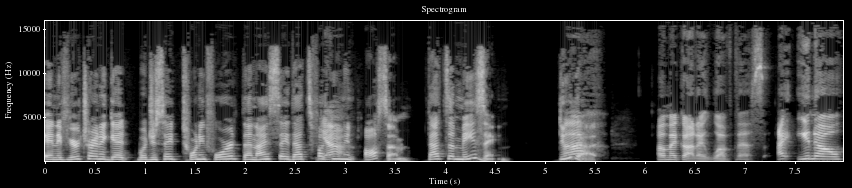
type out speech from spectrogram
And if you're trying to get, what'd you say, 24, then I say that's fucking Yeah. awesome. That's amazing. Do Ah, that. Oh my god, I love this. I you know,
